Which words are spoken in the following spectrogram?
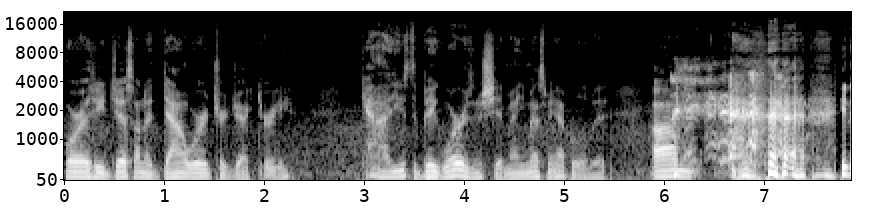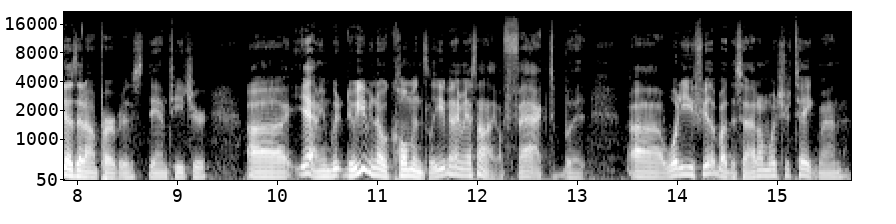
or is he just on a downward trajectory? God, use the big words and shit, man. You messed me up a little bit. Um, he does it on purpose, damn teacher. Uh, yeah, I mean, do we even know Coleman's leaving? I mean, it's not like a fact, but uh, what do you feel about this, Adam? What's your take, man?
